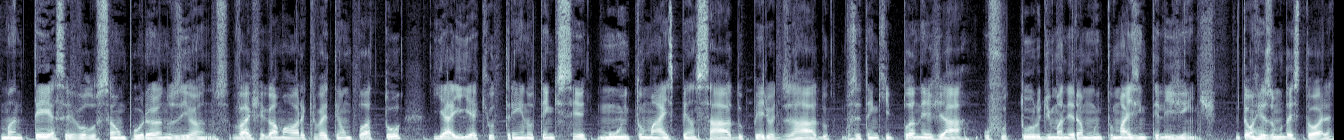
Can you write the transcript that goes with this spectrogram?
manter essa evolução por anos e anos. Vai chegar uma hora que vai ter um platô e aí é que o treino tem que ser muito mais pensado, periodizado, você tem que planejar o futuro de maneira muito mais inteligente. Então, resumo da história:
